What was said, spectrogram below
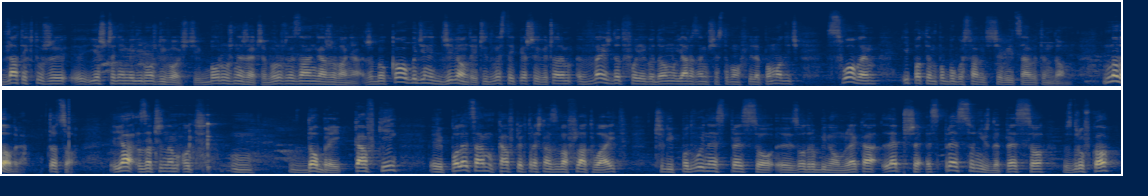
dla tych, którzy y, jeszcze nie mieli możliwości, bo różne rzeczy, bo różne zaangażowania, żeby około godziny 9 czy 21 wieczorem wejść do Twojego domu, ja razem się z Tobą chwilę pomodlić słowem i potem pobłogosławić Ciebie i cały ten dom. No dobra, to co? Ja zaczynam od mm, dobrej kawki. Y, Polecam kawkę, która się nazywa Flat White, czyli podwójne espresso y, z odrobiną mleka. Lepsze espresso niż depresso. Zdrówko.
